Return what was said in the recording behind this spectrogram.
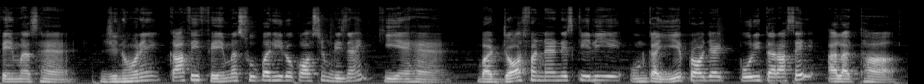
फ़ेमस हैं, जिन्होंने काफ़ी famous super hero costume design किए हैं। बट जॉर्ज फर्नांडिस के लिए उनका ये प्रोजेक्ट पूरी तरह से अलग था।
